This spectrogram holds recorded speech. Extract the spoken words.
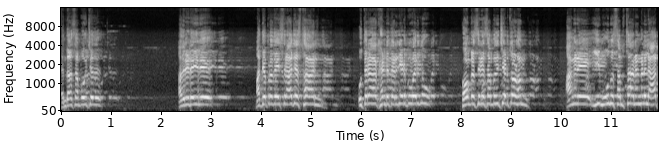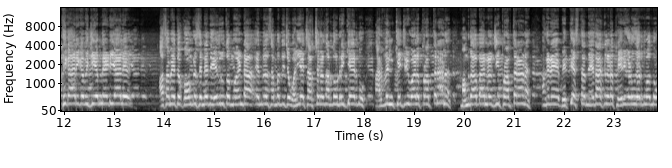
എന്താ സംഭവിച്ചത്? അതിനിടയിൽ മധ്യപ്രദേശ് രാജസ്ഥാൻ ഉത്തരാഖണ്ഡ് തെരഞ്ഞെടുപ്പ് വരുന്നു. കോൺഗ്രസിനെ സംബന്ധിച്ചിടത്തോളം അങ്ങനെ ഈ മൂന്ന് സംസ്ഥാനങ്ങളിൽ ആധികാരിക വിജയം നേടിയാൽ ആ സമയത്ത് കോൺഗ്രസിന്റെ നേതൃത്വം വേണ്ട എന്നത് സംബന്ധിച്ച് വലിയ ചർച്ചകൾ നടന്നുകൊണ്ടിരിക്കുകയായിരുന്നു. അരവിന്ദ് കെജ്രിവാൾ പ്രാപ്തനാണ്. മമതാ ബാനർജി പ്രാപ്തനാണ്. അങ്ങനെ വ്യത്യസ്ത നേതാക്കളുടെ പേരുകൾ ഉയർന്നു വന്നു.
